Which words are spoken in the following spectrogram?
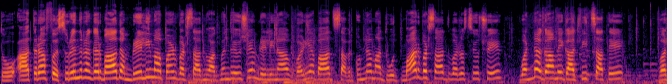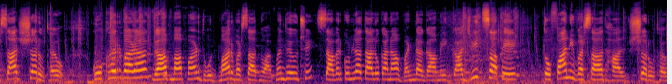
તો આ તરફ સુરેન્દ્રનગર બાદ અમરેલીમાં પણ વરસાદનું આગમન થયું છે. અમરેલીના વડિયા બાદ સાવરકુંડલામાં ધોધમાર વરસાદ વરસ્યો છે. વંડા ગામે ગાજવીજ સાથે વરસાદ શરૂ થયો. ગોખરવાડા ગામમાં પણ ધોધમાર વરસાદનું આગમન થયું છે. સાવરકુંડલા તાલુકાના વંડા ગામે ગાજવીજ સાથે તોફાની વરસાદ હાલ શરૂ થયો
